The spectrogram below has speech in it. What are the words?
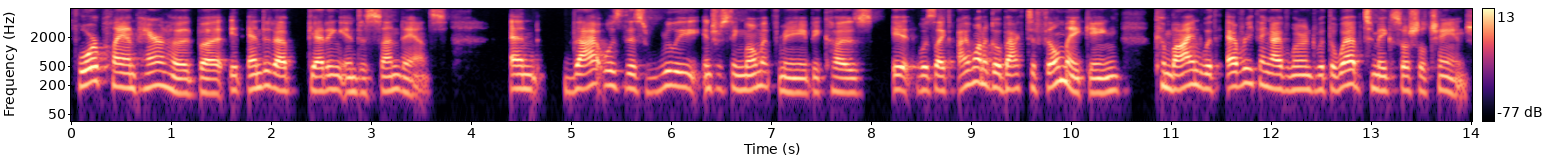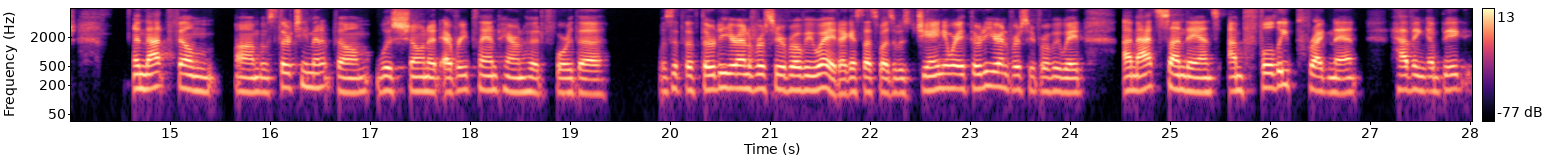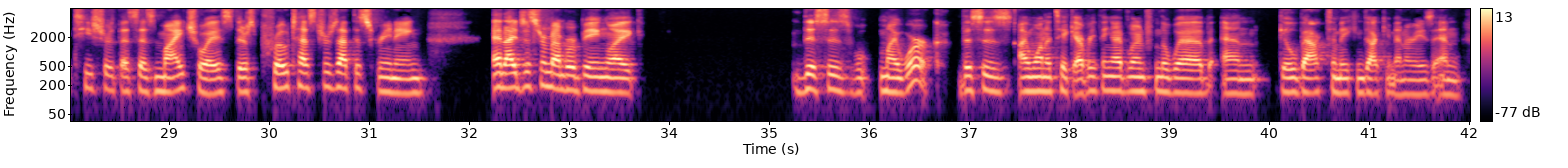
for Planned Parenthood, but it ended up getting into Sundance. And that was this really interesting moment for me because it was like, I want to go back to filmmaking combined with everything I've learned with the web to make social change. And that film, um, it was 13 minute film, was shown at every Planned Parenthood for the was it the 30 year anniversary of Roe v. Wade? I guess that's was. It was January 30 year anniversary of Roe v. Wade. I'm at Sundance. I'm fully pregnant, having a big T-shirt that says "My Choice." There's protesters at the screening, and I just remember being like, "This is my work. This is I want to take everything I've learned from the web and go back to making documentaries and."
